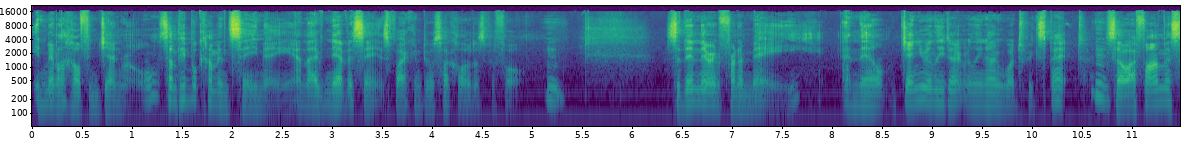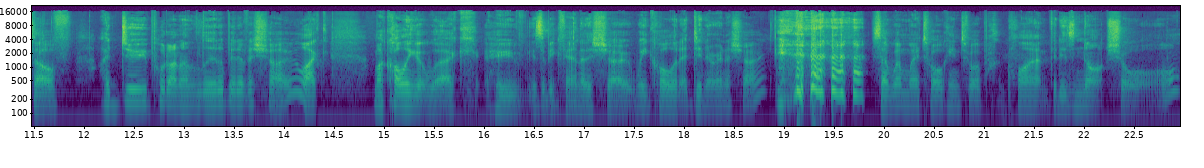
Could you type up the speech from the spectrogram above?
in mental health in general, some people come and see me and they've never seen spoken to a psychologist before. Hmm. So then they're in front of me and they'll genuinely don't really know what to expect. Hmm. So I find myself I do put on a little bit of a show. Like my colleague at work who is a big fan of this show, we call it a dinner and a show. so when we're talking to a client that is not sure,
